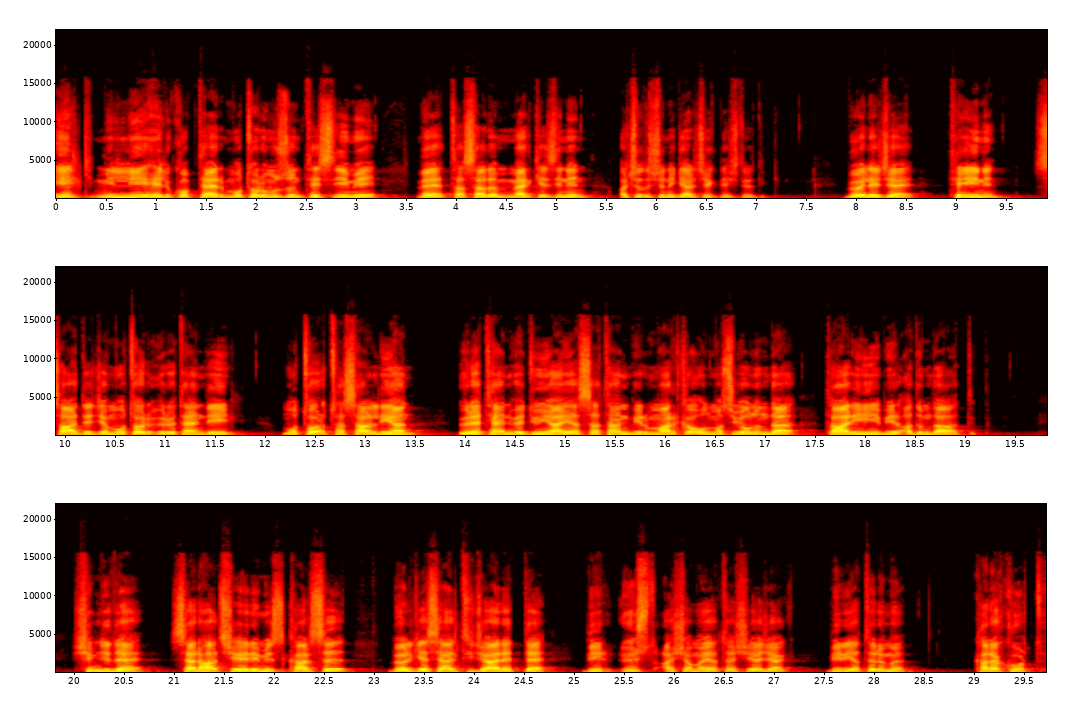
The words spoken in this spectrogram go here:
ilk milli helikopter motorumuzun teslimi ve tasarım merkezinin açılışını gerçekleştirdik. Böylece TEİ'nin sadece motor üreten değil, motor tasarlayan, üreten ve dünyaya satan bir marka olması yolunda tarihi bir adım daha attık. Şimdi de Serhat şehrimiz Kars'ı bölgesel ticarette bir üst aşamaya taşıyacak bir yatırımı Karakurt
